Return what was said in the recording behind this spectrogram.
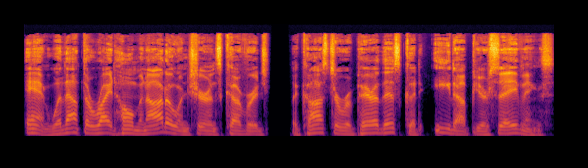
And without the right home and auto insurance coverage, the cost to repair this could eat up your savings.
